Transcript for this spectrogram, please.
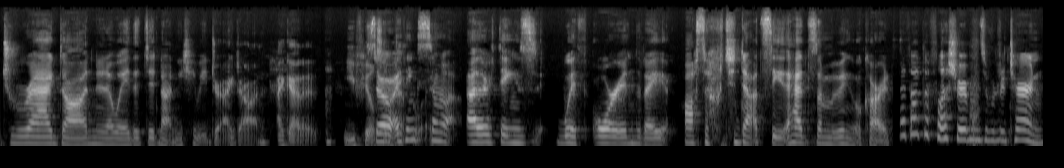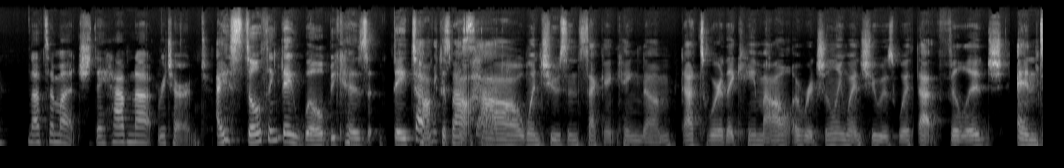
dragged on in a way that did not need to be dragged on. I get it. You feel so I think some other things with Auren that I also did not see that had some bingo card. I thought the flesh ribbons would return. Not so much. They have not returned. I still think they will because they That talked about how when she was in Second Kingdom, that's where they came out originally when she was with that village. And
